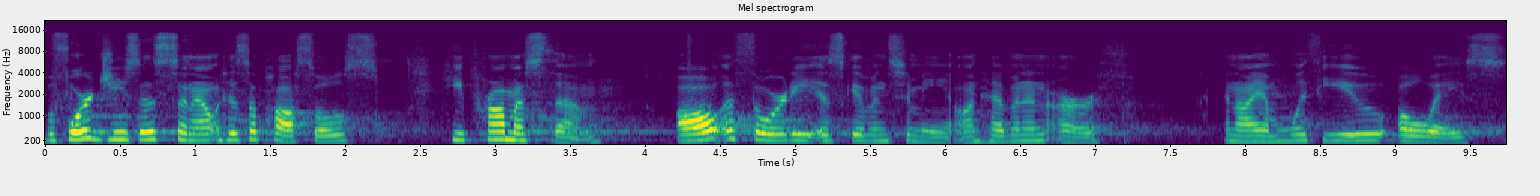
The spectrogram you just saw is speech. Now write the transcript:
Before Jesus sent out His apostles, He promised them, All authority is given to me on heaven and earth, and I am with you always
